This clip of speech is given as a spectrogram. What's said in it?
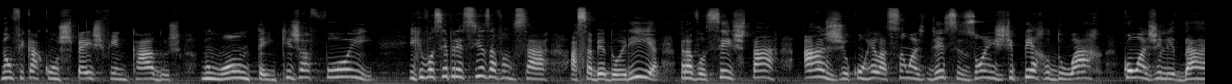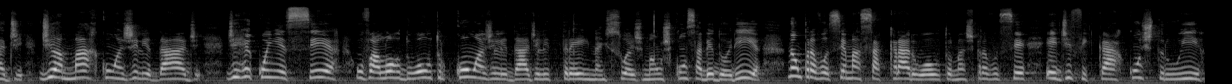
não ficar com os pés fincados num ontem que já foi e que você precisa avançar. A sabedoria para você estar ágil com relação às decisões de perdoar com agilidade, de amar com agilidade, de reconhecer o valor do outro com agilidade. Ele treina as suas mãos com sabedoria, não para você massacrar o outro, mas para você edificar, construir,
